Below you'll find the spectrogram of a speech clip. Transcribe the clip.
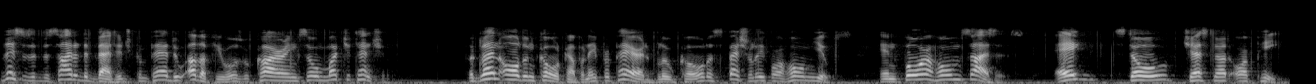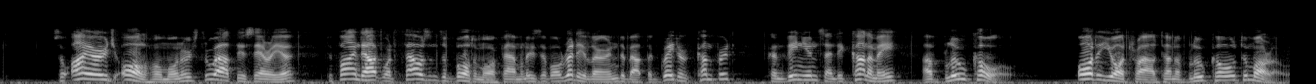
This is a decided advantage compared to other fuels requiring so much attention. The Glen Alden Coal Company prepared blue coal especially for home use in four home sizes egg, stove, chestnut, or pea. So I urge all homeowners throughout this area to find out what thousands of Baltimore families have already learned about the greater comfort, convenience, and economy of blue coal. Order your trial ton of blue coal tomorrow.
